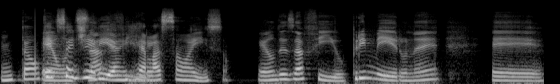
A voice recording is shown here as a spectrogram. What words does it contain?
Então, o que, É que um você diria em desafio. relação a isso? é um desafio. Primeiro, né? é,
